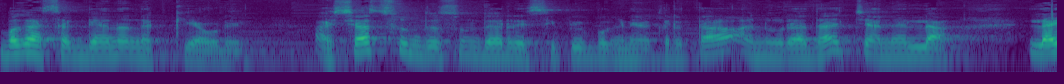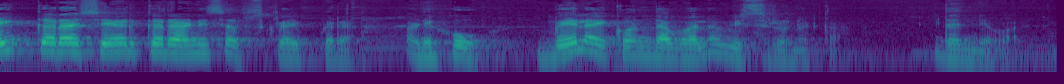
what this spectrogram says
बघा सगळ्यांना नक्की आवडेल. अशाच सुंदर सुंदर रेसिपी बघण्याकरता अनुराधा चॅनलला लाईक करा शेअर करा आणि सबस्क्राईब करा. आणि हो बेल आयकॉन दाबायला विसरू नका. धन्यवाद.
